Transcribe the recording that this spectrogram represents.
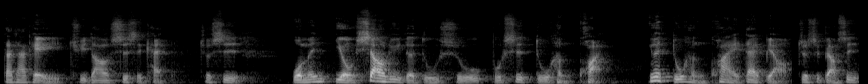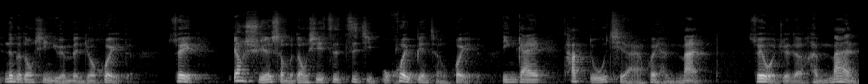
大家可以去到试试看，就是我们有效率的读书，不是读很快。因为读很快，代表就是表示那个东西你原本就会的，所以要学什么东西是自己不会变成会的，应该它读起来会很慢，所以我觉得很慢，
